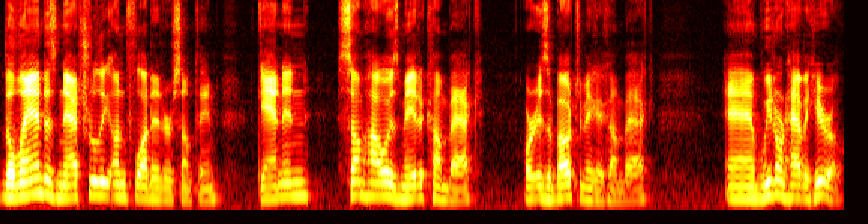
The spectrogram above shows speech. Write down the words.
the land is naturally unflooded or something. Ganon somehow has made a comeback or is about to make a comeback, and we don't have a hero.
